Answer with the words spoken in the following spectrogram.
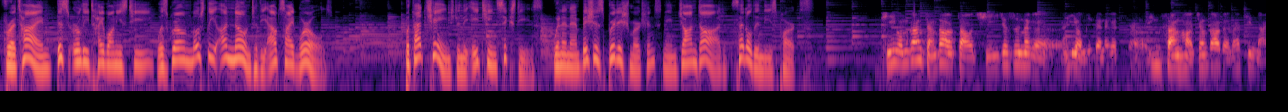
For a time, this early Taiwanese tea was grown mostly unknown to the outside world. But that changed in the 1860s when an ambitious British merchant named John Dodd settled in these parts. 其我们刚刚讲到早期就是那个很有名的那个呃英商哈，江刀的他进来，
